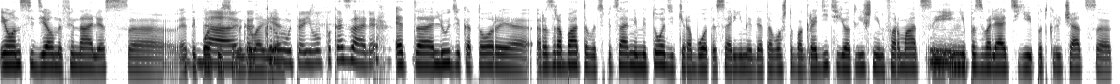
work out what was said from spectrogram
И он сидел на финале с э, этой подписью да, на голове. Да, круто, его показали. Это люди, которые разрабатывают специальные методики работы с Ариной для того, чтобы оградить ее от лишней информации mm-hmm. и не позволять ей подключаться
